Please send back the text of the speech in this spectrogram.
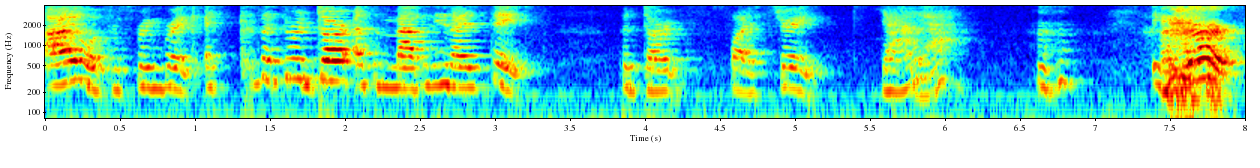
Iowa for spring break? Because I, threw a dart at the map of the United States. But darts fly straight. Yeah? Yeah. it's dark.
